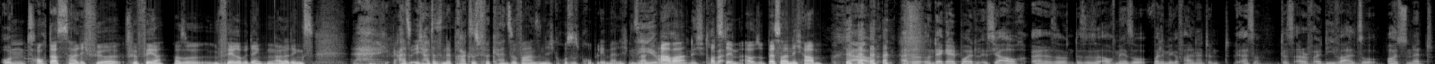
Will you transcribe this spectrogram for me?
und auch das halte ich für, für fair, also faire Bedenken. Allerdings also ich halte das in der Praxis für kein so wahnsinnig großes Problem, ehrlich gesagt. Nee, Aber nicht. trotzdem, Aber, also besser nicht haben. Ja, und, also und der Geldbeutel ist ja auch, also das ist auch mehr so, weil er mir gefallen hat und also das RFID war halt so, oh, ist nett,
